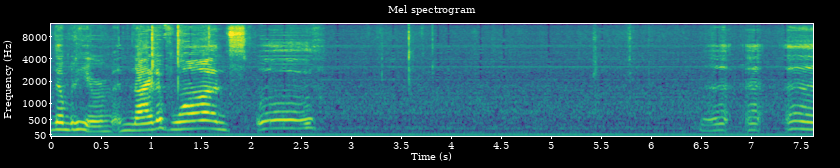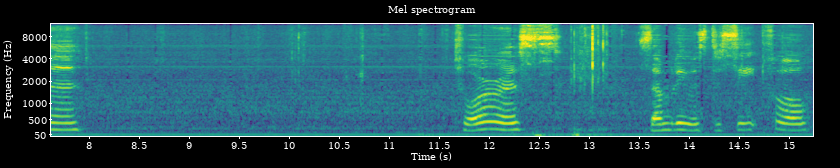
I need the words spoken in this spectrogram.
nobody here. Knight of Wands. Ooh. Uh, uh, uh. Taurus. Somebody was deceitful.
